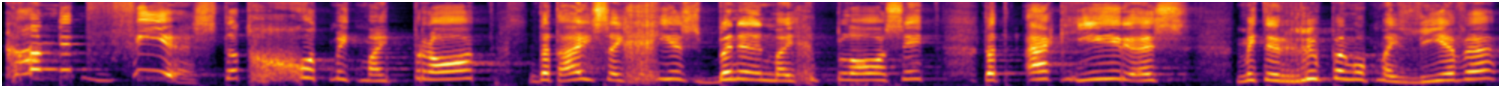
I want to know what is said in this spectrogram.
kan dit wees dat God met my praat, dat hy sy gees binne in my geplaas het, dat ek hier is met 'n roeping op my lewe,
